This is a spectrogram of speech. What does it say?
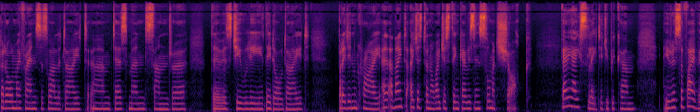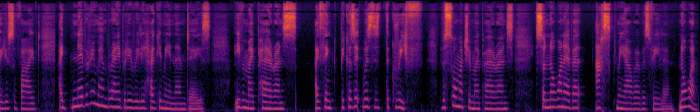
But all my friends as well had died. Um, Desmond, Sandra, there was Julie. They'd all died. But I didn't cry. And I, I just don't know. I just think I was in so much shock. Very isolated you become. You're a survivor, you survived. I never remember anybody really hugging me in them days. Even my parents, I think, because it was the grief. There was so much in my parents. So no one ever asked me how I was feeling. No one.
